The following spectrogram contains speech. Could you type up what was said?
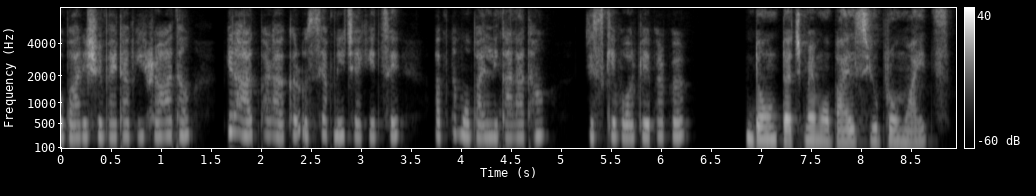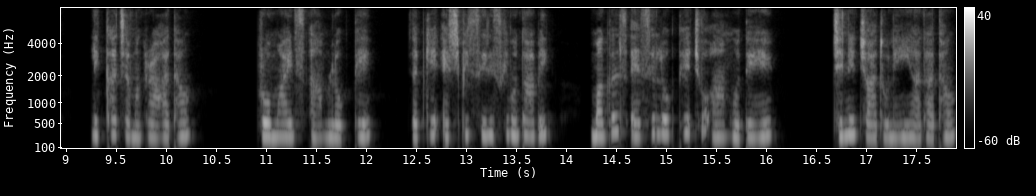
वो बारिश में बैठा भीग रहा था, फिर हाथ बढ़ाकर उससे अपनी जैकेट से अपना मोबाइल निकाला था, जिसके वॉलपेपर पर don't touch my mobiles you प्रोमाइड्स लिखा चमक रहा था। प्रोमाइड्स आम लोग थे, जबकि एचपी सीरीज़ के मुताबिक मगल्स ऐसे लोग थे जो आम होते हैं, जिन्हें जादू नहीं आता था।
